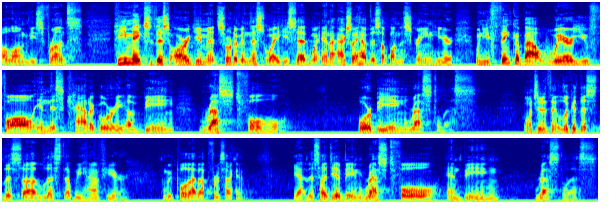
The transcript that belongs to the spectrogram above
along these fronts. He makes this argument sort of in this way. He said, and I actually have this up on the screen here. When you think about where you fall in this category of being restful or being restless, I want you to th- look at this, this uh, list that we have here. Can we pull that up for a second? Yeah, this idea of being restful and being restless.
